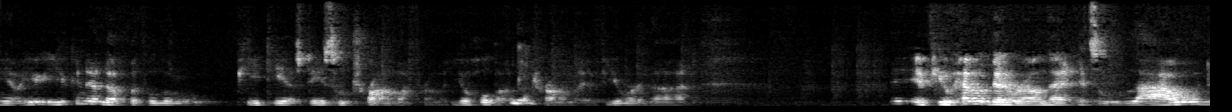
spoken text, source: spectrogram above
you know, you, you can end up with a little PTSD, some trauma from it. You'll hold on Yeah. to trauma if you are not if you haven't been around that, it's loud,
